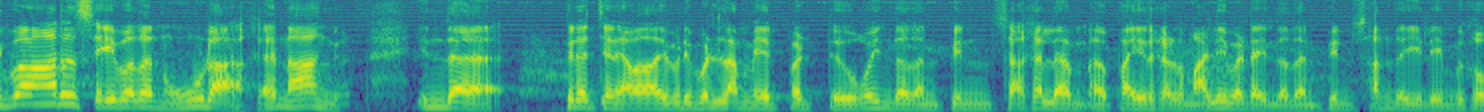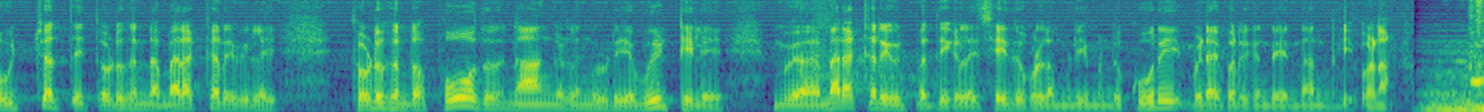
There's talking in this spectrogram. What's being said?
இவ்வாறு செய்வதன் ஊடாக நாங்கள் இந்த பிரச்சனை. அதாவது இப்படி வெள்ளம் ஏற்பட்டு ஓய்ந்ததன் பின் சகல அஹ், பயிர்களும் அழிவடைந்ததன் பின் சந்தையிலே மிக உச்சத்தை தொடுகின்ற மரக்கறி விலை தொடுகின்ற போது நாங்கள் எங்களுடைய வீட்டிலே ம- மரக்கறி உற்பத்திகளை செய்து கொள்ள முடியும் என்று கூறி விடைபெறுகின்றேன். நன்றி. வணக்கம்.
